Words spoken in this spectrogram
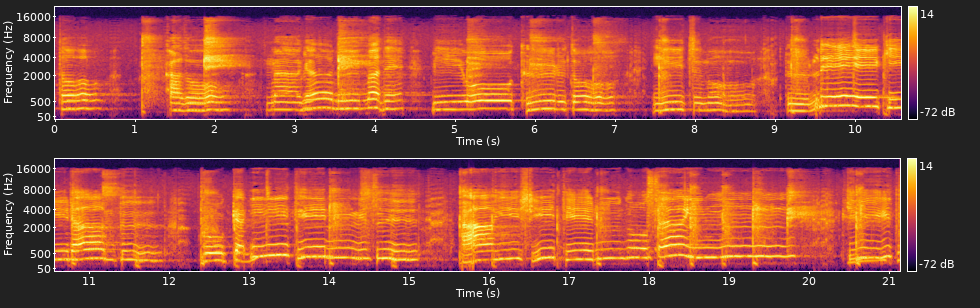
と角を曲がるまで見送るといつもブレーキランプ5回転ず愛してるのサインきっと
